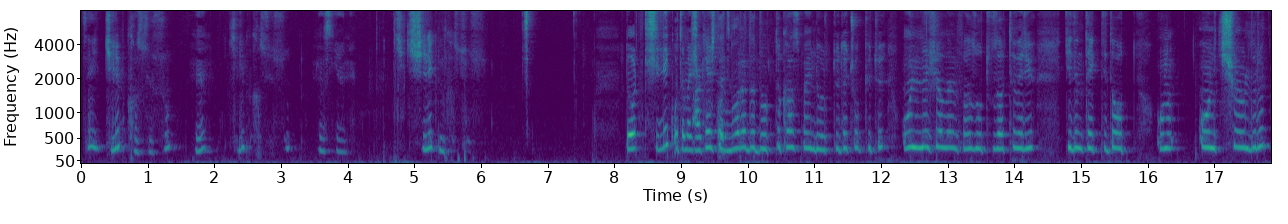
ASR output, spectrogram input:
Sen ikili mi kasıyorsun? Ne? İkili mi kasıyorsun? Nasıl yani? İki kişilik mi kasıyorsun? 4 kişilik otomatik Arkadaşlar ot- bu arada dörtlü kasmayın. Dörtlü de çok kötü. 10 eşyaların fazla 30 artı veriyor. Gidin tekli de onu 12 kişi öldürün.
